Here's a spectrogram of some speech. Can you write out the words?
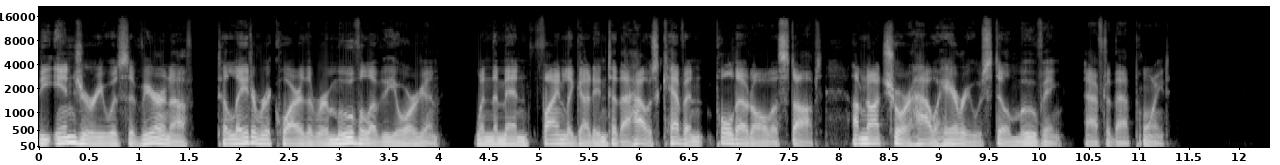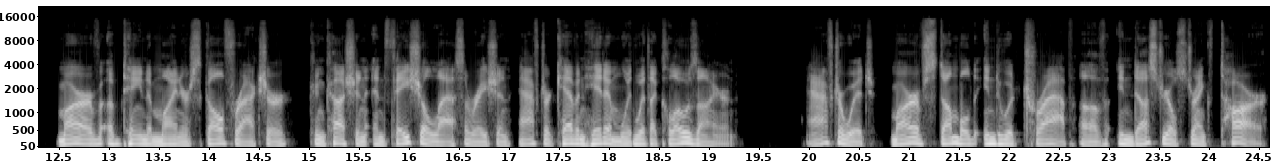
The injury was severe enough to later require the removal of the organ. When the men finally got into the house, Kevin pulled out all the stops. I'm not sure how Harry was still moving after that point. Marv obtained a minor skull fracture, concussion, and facial laceration after Kevin hit him with, with a clothes iron. After which, Marv stumbled into a trap of industrial strength tar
